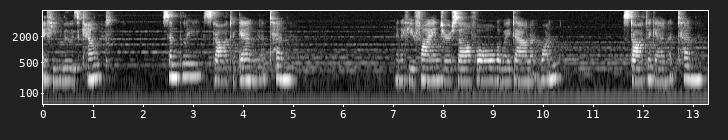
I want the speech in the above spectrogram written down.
If you lose count, simply start again at 10 and if you find yourself all the way down at one, start again at 10.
